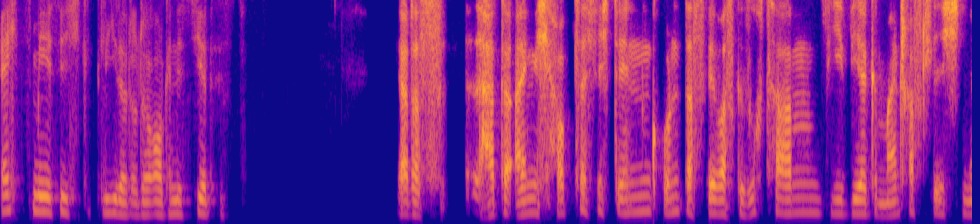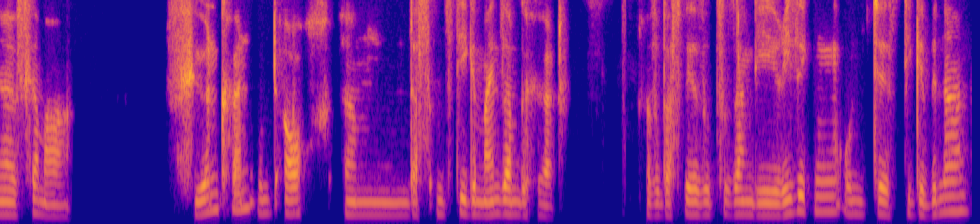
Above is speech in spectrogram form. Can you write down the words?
rechtsmäßig gegliedert oder organisiert ist? Ja, das hatte eigentlich hauptsächlich den Grund, dass wir was gesucht haben, wie wir gemeinschaftlich eine Firma führen können und auch, ähm, dass uns die gemeinsam gehört. Also dass wir sozusagen die Risiken und das, die Gewinne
